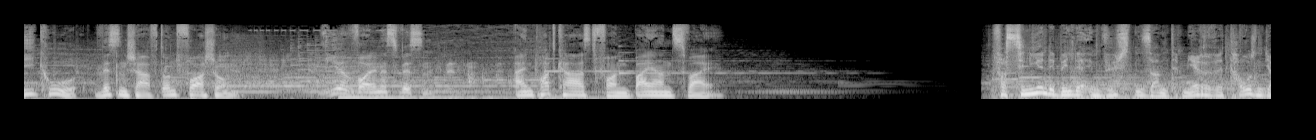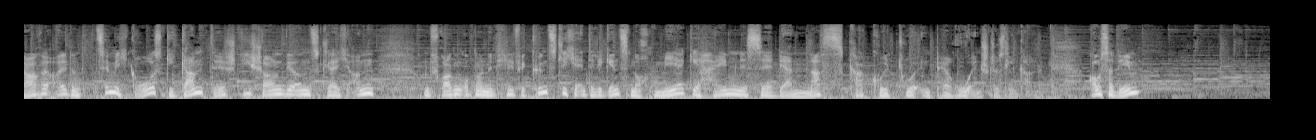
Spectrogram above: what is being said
IQ, Wissenschaft und Forschung. Wir wollen es wissen. Ein Podcast von Bayern 2. Faszinierende Bilder im Wüstensand, mehrere tausend Jahre alt und ziemlich groß, gigantisch, die schauen wir uns gleich an und fragen, ob man mit Hilfe künstlicher Intelligenz noch mehr Geheimnisse der Nazca-Kultur in Peru entschlüsseln kann. Außerdem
